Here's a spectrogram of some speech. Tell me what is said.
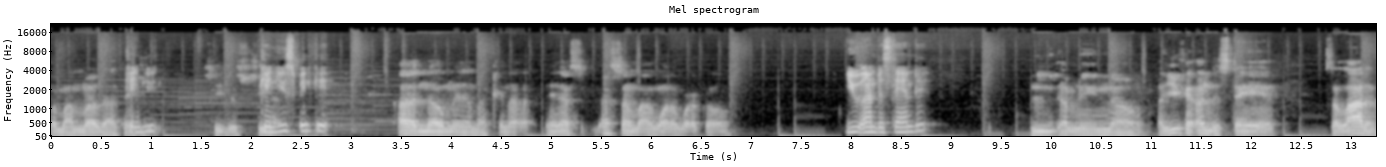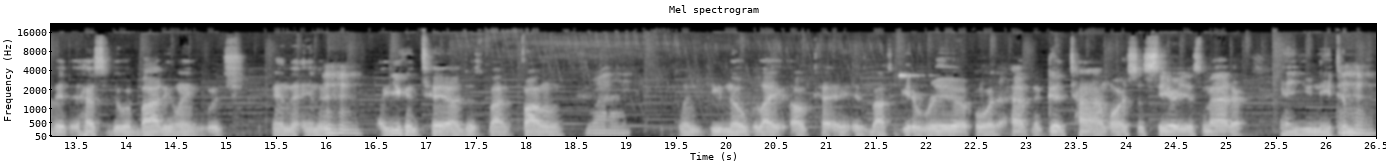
but my mother, I Can think you she just she can you speak it? uh no ma'am, I cannot. And that's that's something I want to work on. You understand it? I mean, no. Uh, You can understand. It's a lot of it that has to do with body language and the energy. hmm Like you can tell just by following Right. when you know, like, okay, it's about to get real, or they're having a good time, or it's a serious matter, and you need to hmm move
